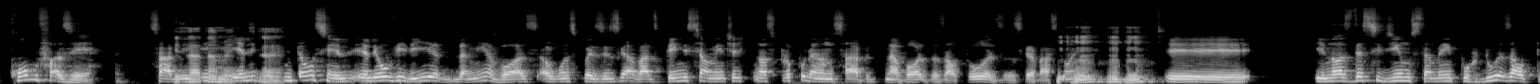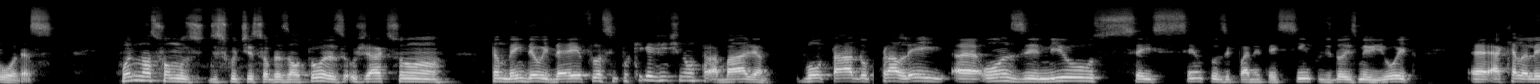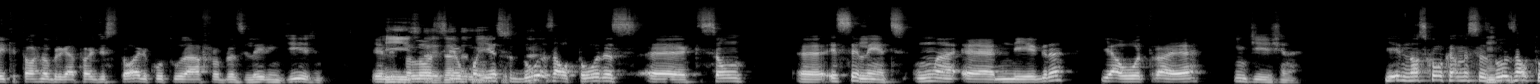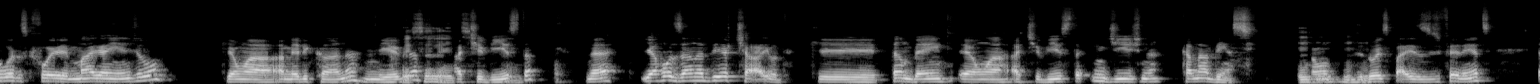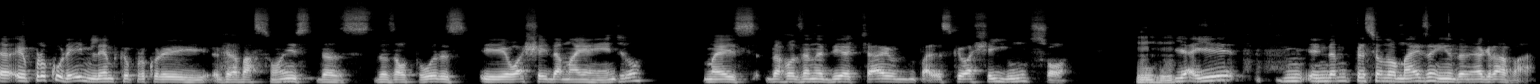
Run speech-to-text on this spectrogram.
como fazer sabe? Exatamente. E, ele, é. Então, assim, ele, ele, ouviria da minha voz algumas poesias gravadas, porque inicialmente nós procuramos, sabe, na voz das autoras, das gravações, uhum, uhum. E, e nós decidimos também por duas autoras. Quando nós fomos discutir sobre as autoras, o Jackson também deu ideia, falou assim, por que, que a gente não trabalha voltado para a Lei é, 11.645 de 2008, é, aquela lei que torna obrigatório de história e cultura afro-brasileira indígena, ele Isso, falou assim: eu conheço duas é. autoras é, que são é, excelentes. Uma é negra e a outra é indígena. E nós colocamos essas uhum. duas autoras, que foi Maya Angelou, que é uma americana, negra, Excelente. ativista, uhum. né? E a Rosana Deerchild, que também é uma ativista indígena canadense. Então, uhum, de dois países diferentes. É, eu procurei, me lembro que eu procurei gravações das, das autoras e eu achei da Maya Angelou, mas da Rosana Child parece que eu achei um só. Uhum. E aí ainda me impressionou mais ainda né, a gravar.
